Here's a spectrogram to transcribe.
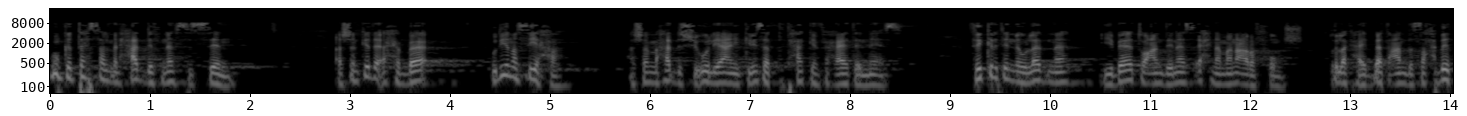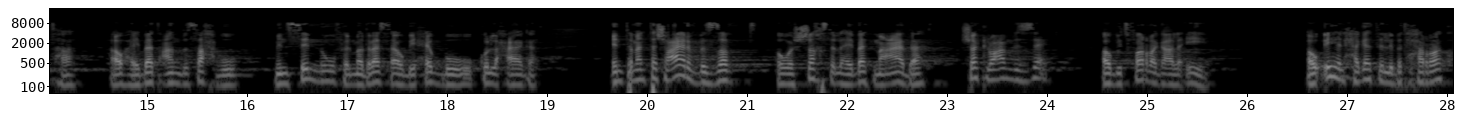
ممكن تحصل من حد في نفس السن. عشان كده أحباء ودي نصيحة عشان ما حدش يقول يعني الكنيسة بتتحكم في حياة الناس. فكرة إن أولادنا يباتوا عند ناس إحنا ما نعرفهمش. تقول لك هيتبات عند صاحبتها أو هيبات عند صاحبه. من سنه في المدرسة وبيحبه وكل حاجة. انت ما انتش عارف بالظبط هو الشخص اللي هيبات معاه ده شكله عامل إزاي أو بيتفرج على إيه أو إيه الحاجات اللي بتحركه.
